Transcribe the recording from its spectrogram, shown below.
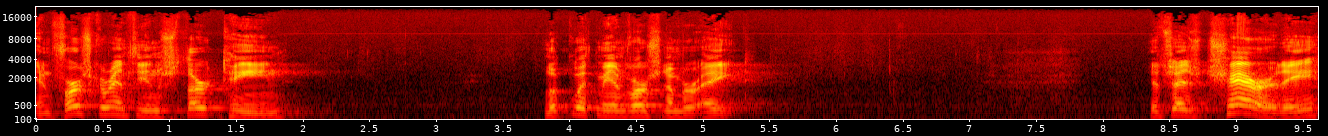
In 1 Corinthians 13, look with me in verse number 8. It says, Charity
